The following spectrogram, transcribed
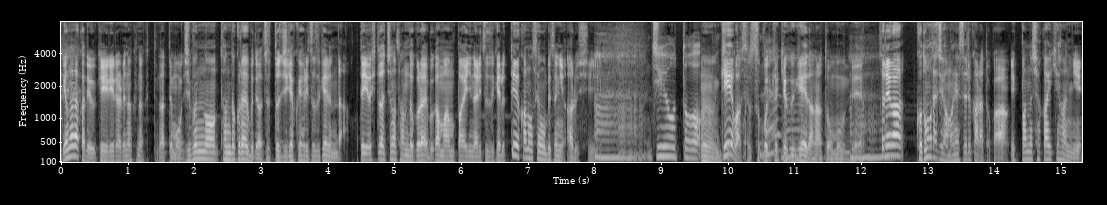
世の中で受け入れられなくなってなっても、自分の単独ライブではずっと自虐やり続けるんだっていう人たちの単独ライブが満杯になり続けるっていう可能性も別にあるし、うん需要と、うん、芸はそそこで結局芸だなと思うんでうん、それが子供たちが真似するからとか、一般の社会規範に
